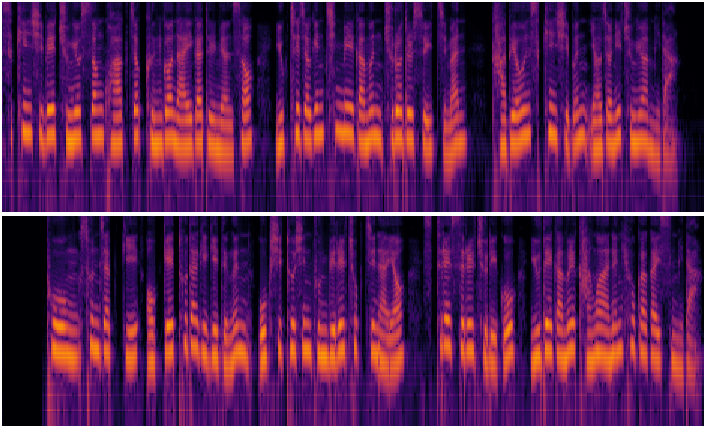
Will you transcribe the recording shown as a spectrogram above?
스킨십의 중요성 과학적 근거 나이가 들면서 육체적인 친밀감은 줄어들 수 있지만 가벼운 스킨십은 여전히 중요합니다. 포옹, 손잡기, 어깨 토닥이기 등은 옥시토신 분비를 촉진하여 스트레스를 줄이고 유대감을 강화하는 효과가 있습니다.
